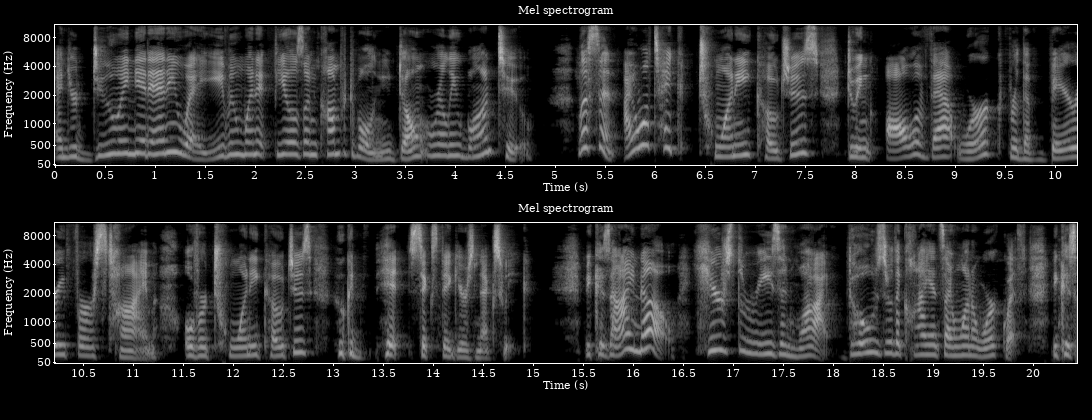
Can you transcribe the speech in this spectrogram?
and you're doing it anyway, even when it feels uncomfortable and you don't really want to. Listen, I will take 20 coaches doing all of that work for the very first time over 20 coaches who could hit six figures next week. Because I know here's the reason why. Those are the clients I want to work with. Because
